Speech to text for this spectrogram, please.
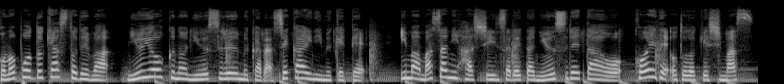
このポッドキャストではニューヨークのニュースルームから世界に向けて今まさに発信されたニュースレターを声でお届けします。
